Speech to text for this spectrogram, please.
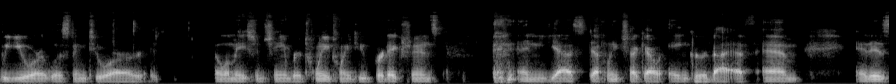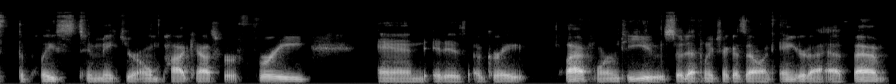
You are listening to our Elimination Chamber 2022 predictions. And yes, definitely check out anchor.fm. It is the place to make your own podcast for free, and it is a great platform to use. So definitely check us out on anchor.fm.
